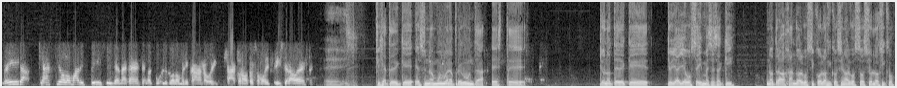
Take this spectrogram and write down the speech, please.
Mira, ¿qué ha sido lo más difícil de meterse en el público dominicano, güey? ¿Sabes que nosotros somos difíciles a veces? Eh, Fíjate que es una muy buena pregunta. Este, yo noté de que yo ya llevo seis meses aquí, no trabajando algo psicológico, sino algo sociológico,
